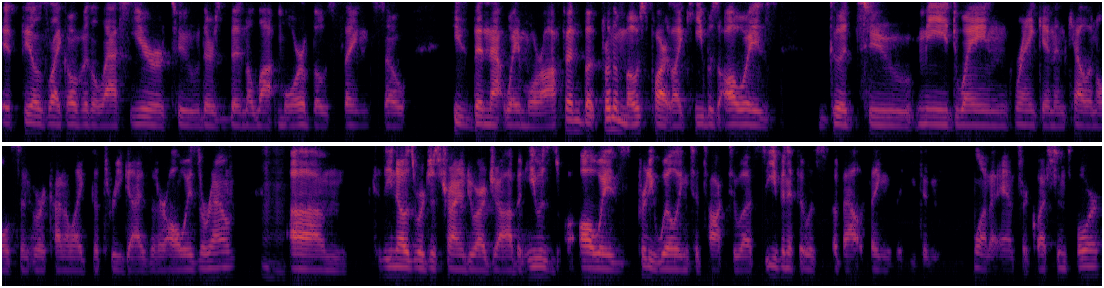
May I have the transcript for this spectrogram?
it feels like over the last year or two, there's been a lot more of those things. So he's been that way more often. But for the most part, like he was always good to me, Duane Rankin, and Kellan Olson, who are kind of like the three guys that are always around. Mm-hmm. Um, because he knows we're just trying to do our job, and he was always pretty willing to talk to us, even if it was about things that he didn't want to answer questions for.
